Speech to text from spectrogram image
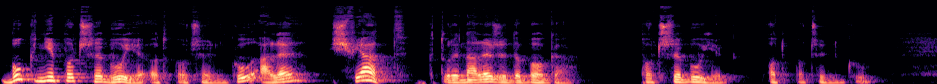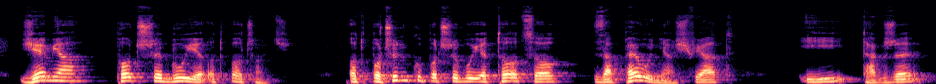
Bóg nie potrzebuje odpoczynku, ale świat, który należy do Boga, potrzebuje odpoczynku. Ziemia potrzebuje odpocząć. Odpoczynku potrzebuje to, co zapełnia świat i także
